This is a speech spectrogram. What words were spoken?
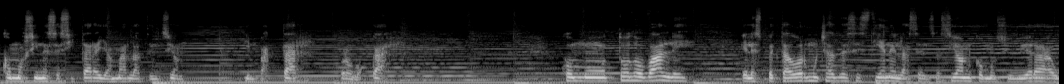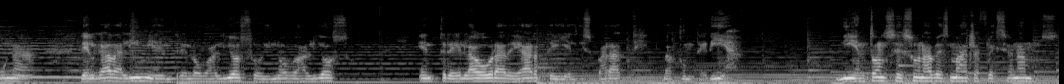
como si necesitara llamar la atención, impactar, provocar. Como todo vale, el espectador muchas veces tiene la sensación como si hubiera una delgada línea entre lo valioso y no valioso, entre la obra de arte y el disparate, la tontería. Ni entonces una vez más reflexionamos,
